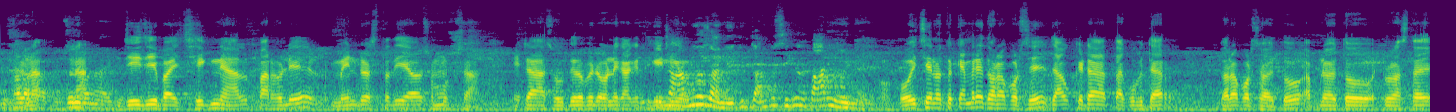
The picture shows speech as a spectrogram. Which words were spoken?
মুখালা না- জরিমানা না-। জি জি ভাই সিগন্যাল পার হলে মেইন রাস্তা দিয়ে যাওয়া সমস্যা। এটা সৌদি আরবের অনেক আগে থেকে এটা নিয়ম। আমিও জানি কিন্তু আমি সিগন্যাল পারই হই না হয়েছে না তো ক্যামেরায় ধরা পড়ছে। যাও কেটা তা কবিতার ধরা পড়ছে হয়তো। আপনি হয়তো একটু রাস্তায়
